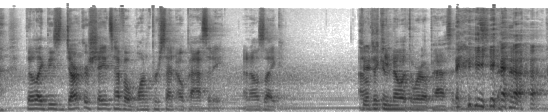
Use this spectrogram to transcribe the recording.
they're like, these darker shades have a one percent opacity, and I was like, I don't think just you know what the word opacity means. yeah.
